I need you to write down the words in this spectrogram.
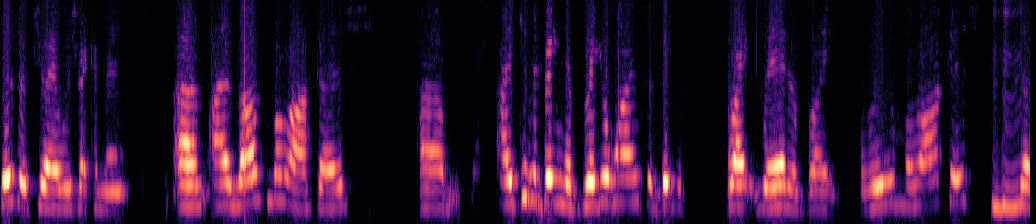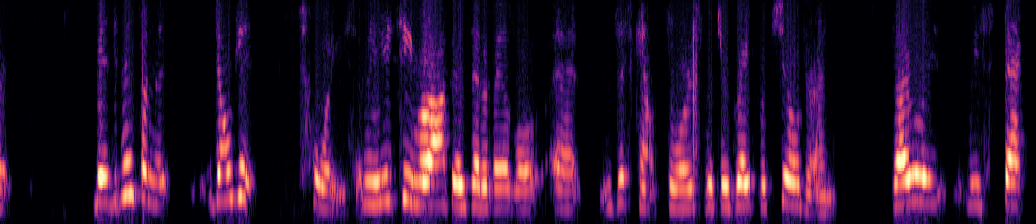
those are two I always recommend. Um, I love maracas. Um, I tend to bring the bigger ones, the big bright red or bright blue maracas. Mm-hmm. They're, but it depends on the. Don't get toys. I mean, you see maracas that are available at discount stores, which are great for children. So I really respect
